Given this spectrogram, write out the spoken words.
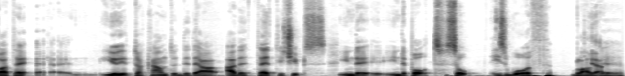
but I, uh, you have to account that there are other thirty chips in the in the pot, so it's worth bluff, Yeah. uh,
